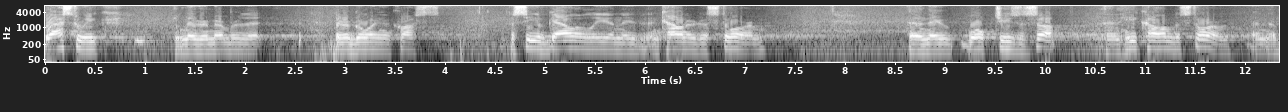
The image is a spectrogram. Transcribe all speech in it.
Last week, you may remember that they were going across the Sea of Galilee and they encountered a storm. And they woke Jesus up and he calmed the storm. And the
